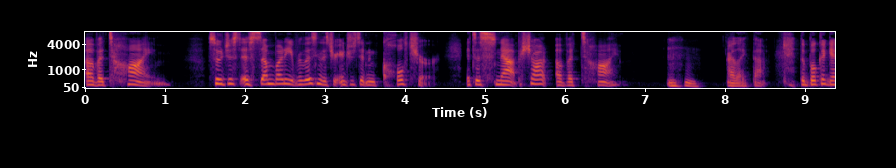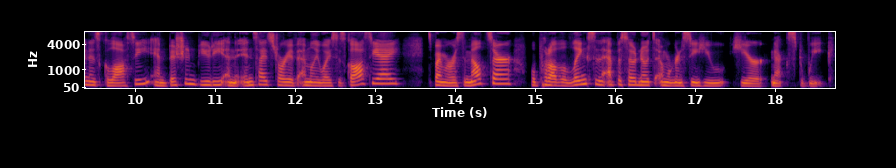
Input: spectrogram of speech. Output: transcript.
of a time. So just as somebody, if you're listening to this, you're interested in culture. It's a snapshot of a time. hmm I like that. The book again is Glossy Ambition, Beauty, and the Inside Story of Emily Weiss's Glossier. It's by Marisa Meltzer. We'll put all the links in the episode notes and we're going to see you here next week.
